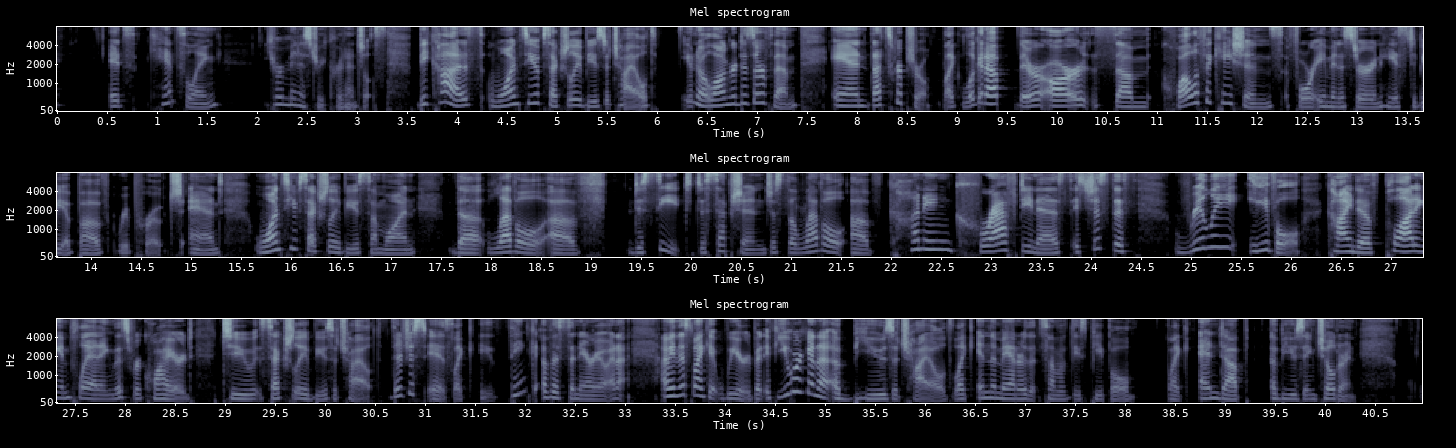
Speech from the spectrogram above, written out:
It's canceling your ministry credentials because once you have sexually abused a child, you no longer deserve them. And that's scriptural. Like, look it up. There are some qualifications for a minister, and he is to be above reproach. And once you've sexually abused someone, the level of deceit, deception, just the level of cunning craftiness, it's just this really evil kind of plotting and planning that's required to sexually abuse a child. There just is. Like, eh, think of a scenario. And I, I mean, this might get weird, but if you were going to abuse a child, like in the manner that some of these people like end up abusing children,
